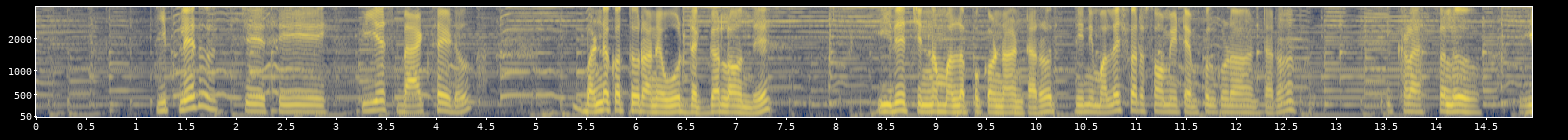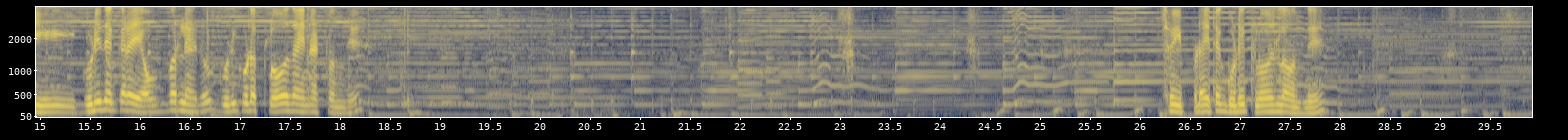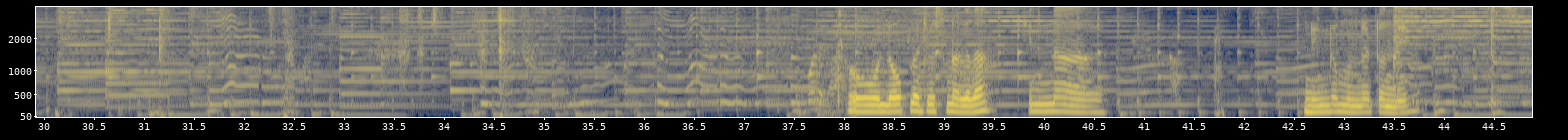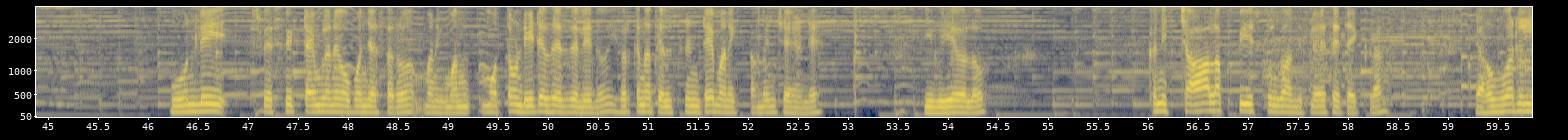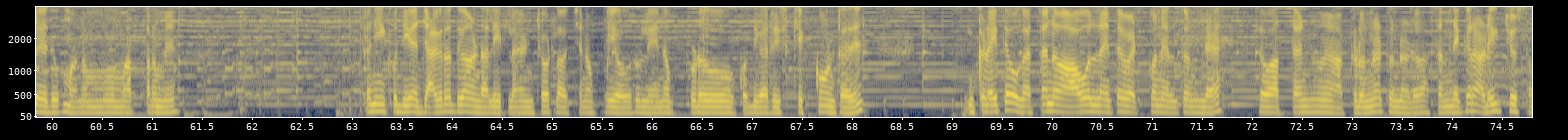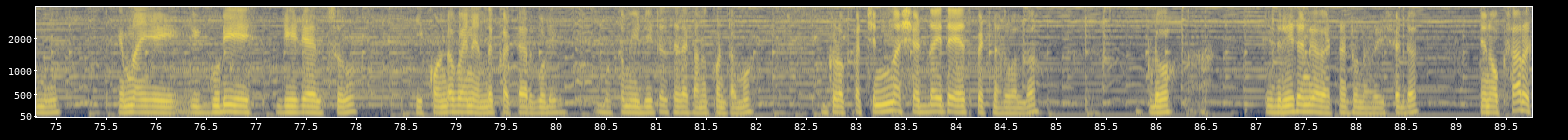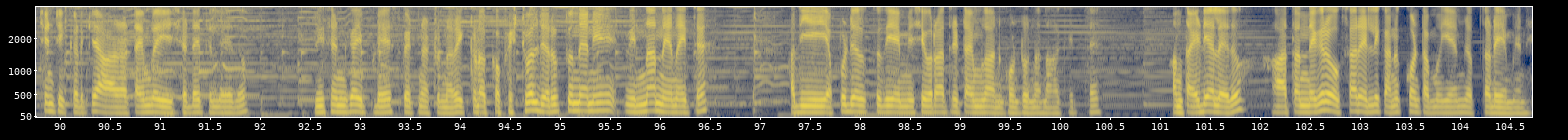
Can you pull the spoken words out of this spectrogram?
ఈ ప్లేస్ వచ్చేసి పిఎస్ బ్యాక్ సైడ్ బండకొత్తూరు అనే ఊరు దగ్గరలో ఉంది. ఇదే చిన్న మల్లప్ప కొండ అంటారు. దీన్ని మల్లేశ్వర స్వామి టెంపుల్ కూడా అంటారు. ఇక్కడ అసలు ఈ గుడి దగ్గర ఎవ్వరు లేదు గుడి కూడా క్లోజ్ అయినట్టుంది. సో ఇప్పుడైతే గుడి క్లోజ్లో ఉంది. లోపల చూస్తున్నారు కదా? చిన్న లింగం ఉన్నట్టుంది. ఓన్లీ స్పెసిఫిక్ టైంలోనే ఓపెన్ చేస్తారు. మనకి మన్ మొత్తం డీటెయిల్స్ అయితే తెలియదు ఎవరికైనా తెలుసుంటే మనకి కమెంట్ చేయండి ఈ వీడియోలో కానీ చాలా పీస్ఫుల్గా ఉంది ప్లేస్ అయితే ఇక్కడ. ఎవరు లేదు మనము మాత్రమే. కానీ కొద్దిగా జాగ్రత్తగా ఉండాలి. ఇట్లాంటి చోట్ల వచ్చినప్పుడు ఎవరు లేనప్పుడు కొద్దిగా రిస్క్ ఎక్కువ ఉంటుంది. ఇక్కడైతే ఒక అతను ఆవులను అయితే పెట్టుకొని వెళ్తుండే. సో అతను అక్కడ ఉన్నట్టున్నాడు అతని దగ్గర అడిగి చూస్తాము. ఏమన్నా ఈ ఈ గుడి డీటెయిల్స్ ఈ కొండపైన ఎందుకు కట్టారు గుడి? మొత్తం ఈ డీటెయిల్స్ అయితే కనుక్కుంటాము. ఇక్కడ ఒక చిన్న షెడ్ అయితే వేసి పెట్టినారు వాళ్ళు. ఇప్పుడు ఇది రీసెంట్గా కట్టినట్టున్నారు ఈ షెడ్. నేను ఒకసారి వచ్చింటి ఇక్కడికి. ఆ టైంలో ఈ షెడ్ అయితే లేదు. రీసెంట్గా ఇప్పుడు వేసి పెట్టినట్టున్నారు. ఇక్కడ ఒక ఫెస్టివల్ జరుగుతుంది అని విన్నాను నేనైతే. అది ఎప్పుడు జరుగుతుంది? ఏమి శివరాత్రి టైంలో అనుకుంటున్నాను నాకైతే. అంత ఐడియా లేదు. అతని దగ్గర ఒకసారి వెళ్ళి కనుక్కుంటాము ఏం చెప్తాడు ఏమి అని.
